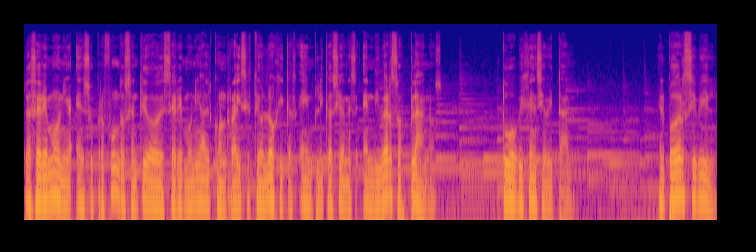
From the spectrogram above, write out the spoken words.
La ceremonia, en su profundo sentido de ceremonial con raíces teológicas e implicaciones en diversos planos, tuvo vigencia vital. El poder civil,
